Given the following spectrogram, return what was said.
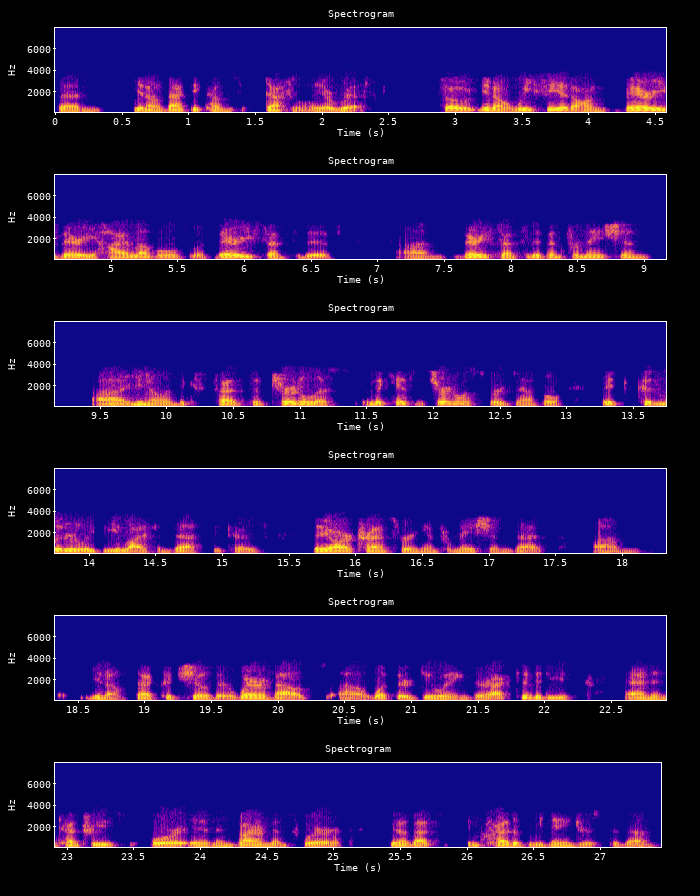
then you know that becomes definitely a risk. So, you know, we see it on very, very high levels with very sensitive, um, very sensitive information. Uh, mm-hmm. You know, in the sense of journalists, in the case of journalists, for example, it could literally be life and death because they are transferring information that, um, you know, that could show their whereabouts, uh, what they're doing, their activities, and in countries or in environments where, you know, that's incredibly dangerous to them,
